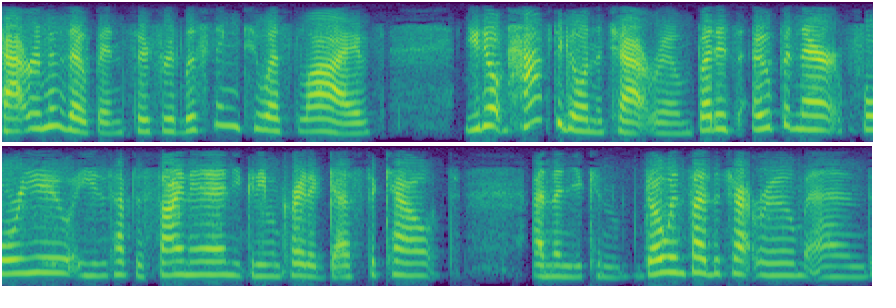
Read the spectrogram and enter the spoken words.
chat room is open. So if you're listening to us live, you don't have to go in the chat room, but it's open there for you. You just have to sign in. You can even create a guest account, and then you can go inside the chat room and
